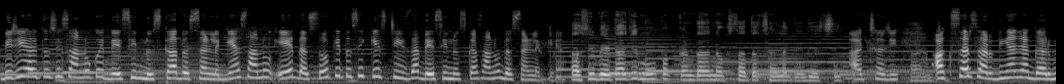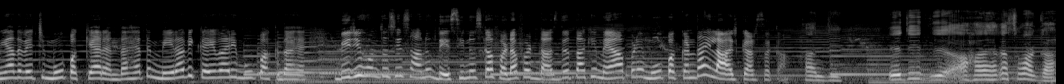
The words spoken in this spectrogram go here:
ਬੀਜੀ ਅੱਜ ਤੁਸੀਂ ਸਾਨੂੰ ਕੋਈ ਦੇਸੀ ਨੁਸਖਾ ਦੱਸਣ ਲੱਗੇ ਆ। ਸਾਨੂੰ ਇਹ ਦੱਸੋ ਕਿ ਤੁਸੀਂ ਕਿਸ ਚੀਜ਼ ਦਾ ਦੇਸੀ ਨੁਸਖਾ ਸਾਨੂੰ ਦੱਸਣ ਲੱਗੇ ਆ। ਅਸੀਂ ਬੇਟਾ ਜੀ ਮੂੰਹ ਪੱਕਣ ਦਾ ਨੁਕਸਾ ਦੱਸਣ ਲੱਗੇ ਦੇਸੀ। ਅੱਛਾ ਜੀ। ਹਾਂਜੀ। ਅਕਸਰ ਸਰਦੀਆਂ ਜਾਂ ਗਰਮੀਆਂ ਦੇ ਵਿੱਚ ਮੂੰਹ ਪੱਕਿਆ ਰਹਿੰਦਾ ਹੈ ਤੇ ਮੇਰਾ ਵੀ ਕਈ ਵਾਰੀ ਮੂੰਹ ਪੱਕਦਾ ਹੈ। ਬੀਜੀ ਹੁਣ ਤੁਸੀਂ ਸਾਨੂੰ ਦੇਸੀ ਨੁਸਖਾ ਫਟਾਫਟ ਦੱਸ ਦਿਓ ਤਾਂ ਕਿ ਮੈਂ ਆਪਣੇ ਮੂੰਹ ਪੱਕਣ ਦਾ ਇਲਾਜ ਕਰ ਸਕਾਂ। ਹਾਂਜੀ। ਇਹ ਜੀ ਆਹ ਹੈਗਾ ਸੁਹਾਗਾ।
